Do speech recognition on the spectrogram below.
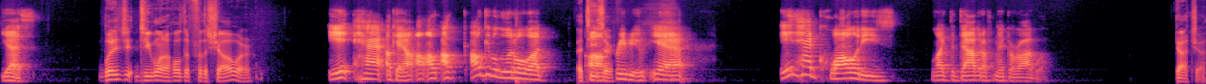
Yes, What did you? Do you want to hold it for the show or it had. Okay, I'll I'll I'll, I'll give a little uh, a uh, teaser? preview. Yeah, it had qualities like the Davidoff Nicaragua, gotcha.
